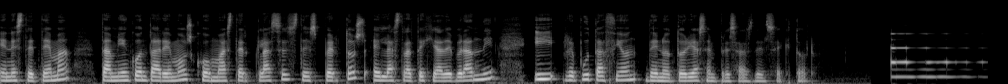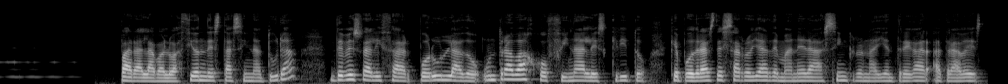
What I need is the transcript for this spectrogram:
En este tema también contaremos con masterclasses de expertos en la estrategia de branding y reputación de notorias empresas del sector. Para la evaluación de esta asignatura debes realizar, por un lado, un trabajo final escrito que podrás desarrollar de manera asíncrona y entregar a través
